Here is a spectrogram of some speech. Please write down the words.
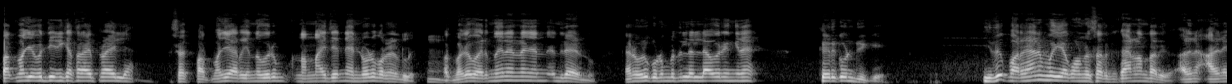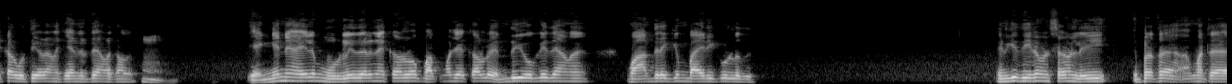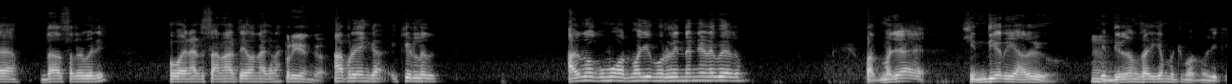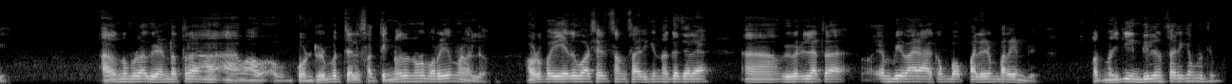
പത്മജയെ പറ്റി എനിക്ക് അത്ര അഭിപ്രായമില്ല. പക്ഷെ പത്മജ അറിയുന്നവരും നന്നായിട്ട് തന്നെ എന്നോട് പറഞ്ഞിട്ടുള്ളൂ. പത്മജ വരുന്നതിന് തന്നെ ഞാൻ എതിരായിരുന്നു. കാരണം ഒരു കുടുംബത്തിലെല്ലാവരും ഇങ്ങനെ കയറിക്കൊണ്ടിരിക്കുക ഇത് പറയാനും വയ്യ കോൺഗ്രസ്സുകാർക്ക്. കാരണം എന്താ അറിയുക അതിന് അതിനേക്കാൾ വൃത്തികേടാണ് കേന്ദ്രത്തിൽ നടക്കുന്നത്. എങ്ങനെയായാലും മുരളീധരനേക്കാളോ പത്മജയേക്കാളോ എന്ത് യോഗ്യതയാണ് വാദ്രയ്ക്കും ഭാര്യയ്ക്കും ഉള്ളത് എനിക്ക് തീരെ മനസ്സിലാവില്ല ഈ ഇപ്പോഴത്തെ മറ്റേ എന്താ സ്ഥലം പേര്? ഇപ്പോൾ വയനാട് സ്ഥാനാർത്ഥി വന്നേക്കണേ. പ്രിയങ്ക. ആ പ്രിയങ്ക ഒക്കെയുള്ളത് അത് നോക്കുമ്പോൾ പത്മജി മുരളീൻ തന്നെയാണ് ഭേദം. പത്മജ ഹിന്ദി അറിയാതെയോ? ഹിന്ദിയിൽ സംസാരിക്കാൻ പറ്റും പത്മജയ്ക്ക്. അതൊന്നും ഇവിടെ വേണ്ടത്ര കൊണ്ടുവരുമ്പോൾ ചില സത്യങ്ങൾ നമ്മൾ പറയുകയും വേണമല്ലോ അവിടെ പോയി ഏത് ഭാഷയിൽ സംസാരിക്കുന്നൊക്കെ ചില വിവരമില്ലാത്ത എം പിമാരാക്കുമ്പോൾ പലരും പറയുന്നുണ്ട്. പത്മജിക്ക് ഹിന്ദിയിൽ സംസാരിക്കാൻ പറ്റും.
